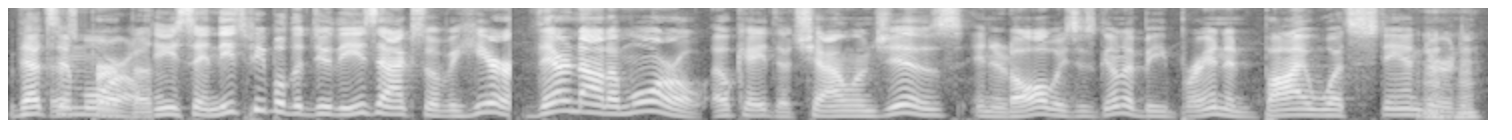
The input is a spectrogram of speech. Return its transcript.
that's There's immoral. purpose. And he's saying these people that do these acts over here, they're not immoral. Okay, the challenge is, and it always is going to be, Brandan, by what standard Mm-hmm.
